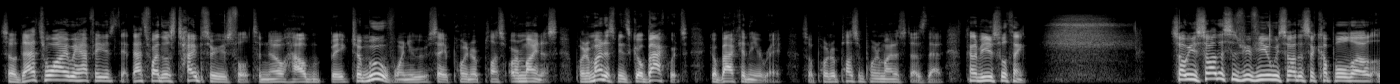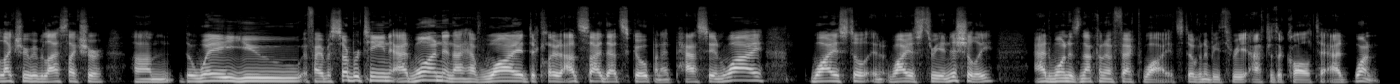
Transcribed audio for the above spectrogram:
So that's why we have to use that. That's why those types are useful to know how big to move when you say pointer plus or minus. Pointer minus means go backwards, go back in the array. So pointer plus or pointer minus does that. It's kind of a useful thing. So you saw this as review. We saw this a couple uh, lecture, maybe last lecture. Um, the way you, if I have a subroutine, add one, and I have y declared outside that scope, and I pass in y, y is still y is 3 initially. Add 1 is not going to affect y. It's still going to be 3 after the call to add 1.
